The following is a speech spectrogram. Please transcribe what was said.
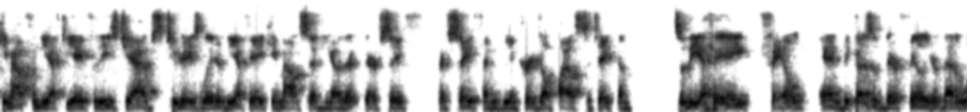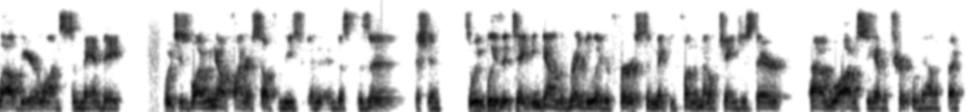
came out from the FDA for these jabs. Two days later, the FAA came out and said, you know, they're, they're safe. They're safe, and we encourage all pilots to take them. So the FAA failed, and because of their failure, that allowed the airlines to mandate which is why we now find ourselves in, these, in, in this position. So we believe that taking down the regulator first and making fundamental changes there uh, will obviously have a trickle down effect.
